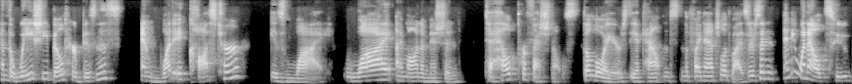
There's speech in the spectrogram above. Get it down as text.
and the way she built her business and what it cost her is why. Why I'm on a mission to help professionals, the lawyers, the accountants, and the financial advisors, and anyone else who,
